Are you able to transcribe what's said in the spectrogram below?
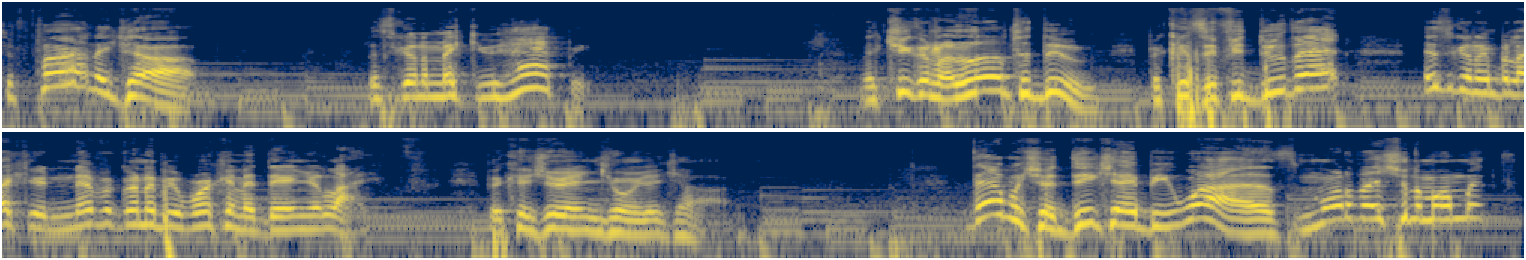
to find a job that's going to make you happy, that you're going to love to do. Because if you do that, it's going to be like you're never going to be working a day in your life because you're enjoying your job. That was your DJ B Wise motivational moment.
